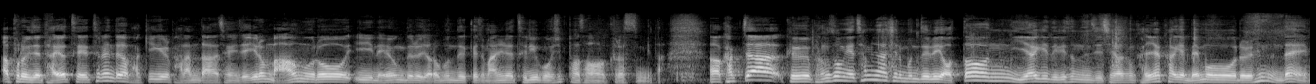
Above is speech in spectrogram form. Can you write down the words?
앞으로 이제 다이어트의 트렌드가 바뀌길 바란다. 제가 이제 이런 마음으로 이 내용들을 여러분들께 좀 알려드리고 싶어서 그렇습니다. 어, 각자 그 방송에 참여하시는 분들이 어떤 이야기들이 있었는지 제가 좀 간략하게 메모를 했는데,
